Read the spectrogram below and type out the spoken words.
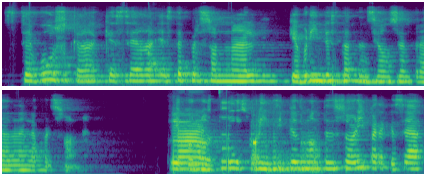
se busca que sea este personal que brinde esta atención centrada en la persona. Que conozca los principios Montessori para que sea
